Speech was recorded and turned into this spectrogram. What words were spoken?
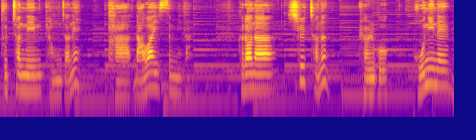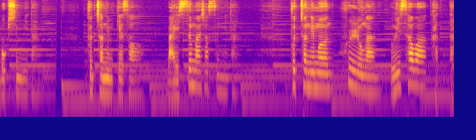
부처님 경전에 다 나와 있습니다. 그러나 실천은 결국 본인의 몫입니다. 부처님께서 말씀하셨습니다. 부처님은 훌륭한 의사와 같다.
